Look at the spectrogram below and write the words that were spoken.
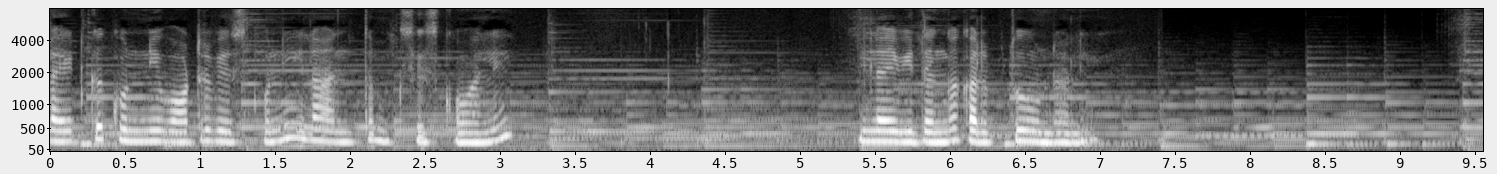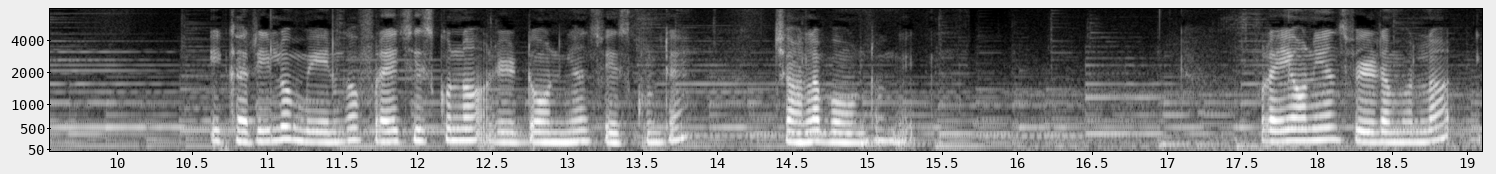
లైట్గా కొన్ని వాటర్ వేసుకొని ఇలా అంతా మిక్స్ చేసుకోవాలి. ఇలా ఈ విధంగా కలుపుతూ ఉండాలి. ఈ కర్రీలో మెయిన్గా ఫ్రై చేసుకున్న రెడ్ ఆనియన్స్ వేసుకుంటే చాలా బాగుంటుంది. ఫ్రై ఆనియన్స్ వేయడం వల్ల ఈ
